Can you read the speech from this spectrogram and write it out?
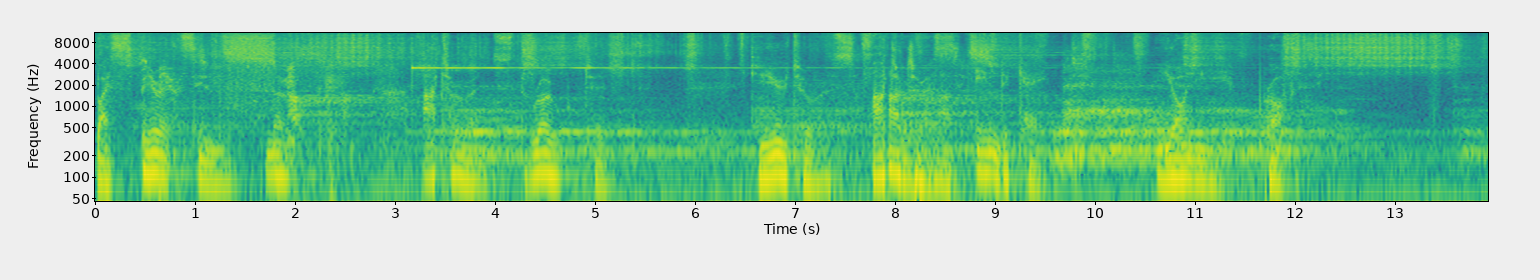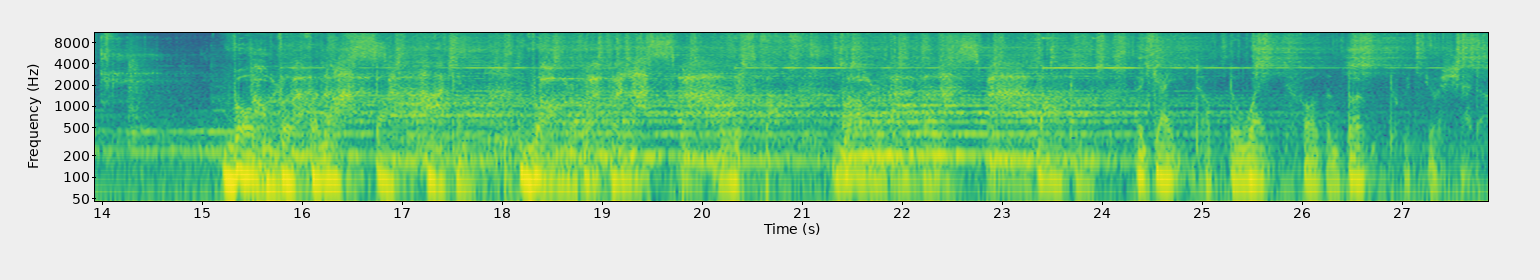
by spirits in smoke, utterance throated, uterus utterance indicate, yoni prophecy. Volva Velaspa Haken, Volva Velaspa Whisper, Volva Velaspa Darken the gate of the wait for the boat with your shadow.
